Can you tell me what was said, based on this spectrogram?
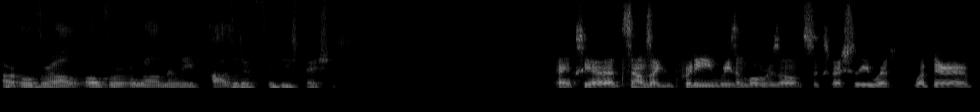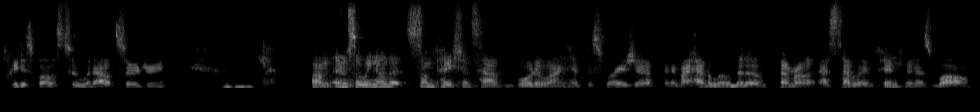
are overall overwhelmingly positive for these patients. Thanks. Yeah, that sounds like pretty reasonable results, especially with what they're predisposed to without surgery. Mm-hmm. Um, and so we know that some patients have borderline hip dysplasia, and they might have a little bit of femoral acetabular impingement as well.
